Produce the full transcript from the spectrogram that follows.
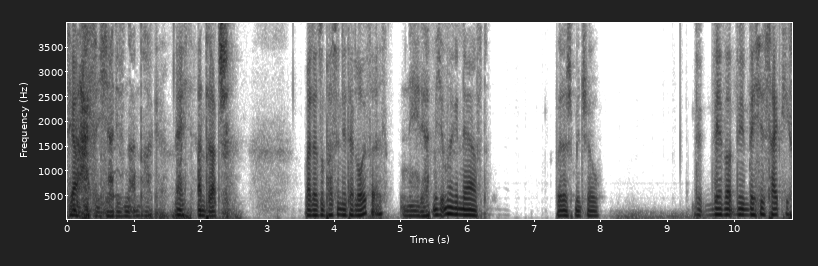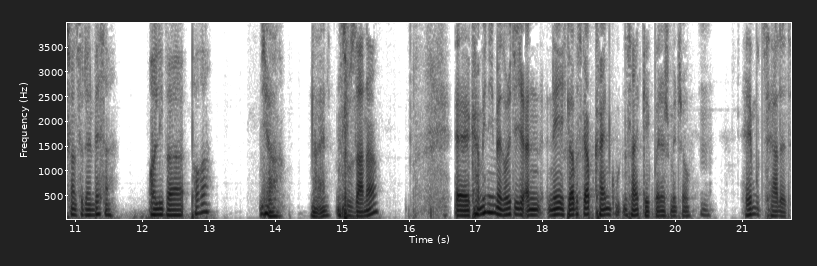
Den Ja. hasse ich ja, diesen Antrag. Echt? Andratsch. Weil er so ein passionierter Läufer ist. Nee, der hat mich immer genervt. Bei der Schmidt-Show. Wer, wer, welche Sidekicks fandst du denn besser? Oliver Porrer? Ja. Nein. Susanna. Äh, kann mich nicht mehr so richtig an. Nee, ich glaube, es gab keinen guten Sidekick bei der Schmidt-Show. Helmut Zerlett.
